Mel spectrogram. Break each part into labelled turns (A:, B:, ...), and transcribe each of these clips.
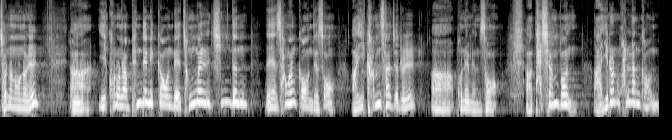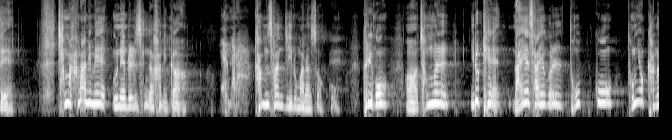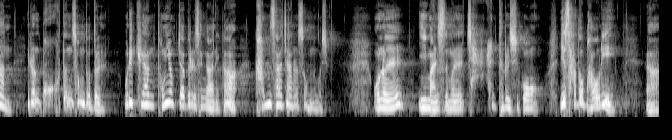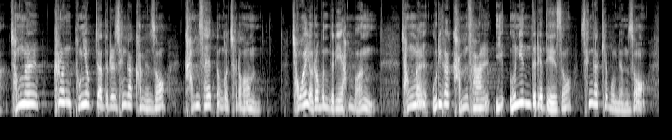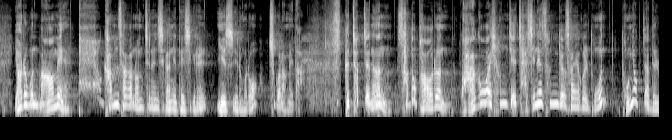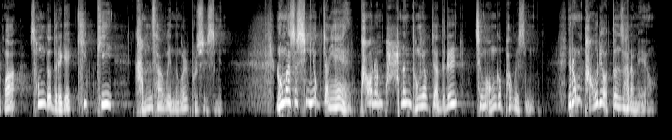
A: 저는 오늘 아, 이 코로나 팬데믹 가운데 정말 힘든 네, 상황 가운데서 아, 이 감사절을 아, 보내면서 아, 다시 한번 아, 이런 환란 가운데 참 하나님의 은혜를 생각하니까 얼마나 감사한지 이루 말할 수 없고 그리고 어, 정말 이렇게 나의 사역을 돕고 동역하는 이런 모든 성도들 우리 귀한 동역자들을 생각하니까 감사하지 않을 수 없는 것입니다. 오늘 이 말씀을 잘 들으시고 이 사도 바울이 아, 정말 그런 동역자들을 생각하면서 감사했던 것처럼 저와 여러분들이 한번 정말 우리가 감사할 이 은인들에 대해서 생각해 보면서 여러분 마음에 더 감사가 넘치는 시간이 되시기를 예수 이름으로 축원합니다. 그 첫째는 사도 바울은 과거와 현재 자신의 선교 사역을 도운 동역자들과 성도들에게 깊이 감사하고 있는 걸 볼 수 있습니다. 로마서 16장에 바울은 많은 동역자들을 지금 언급하고 있습니다. 여러분, 바울이 어떤 사람이에요?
